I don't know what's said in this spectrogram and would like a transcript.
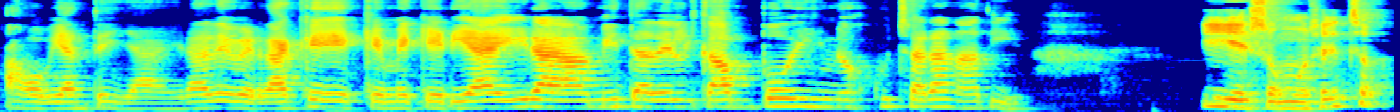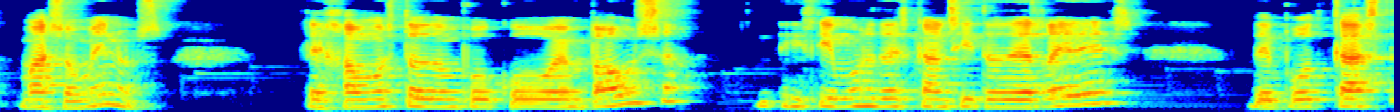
agobiante ya, era de verdad que, que me quería ir a la mitad del campo y no escuchar a nadie. Y eso hemos hecho, más o menos. Dejamos todo un poco en pausa. Hicimos descansito de redes, de podcast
